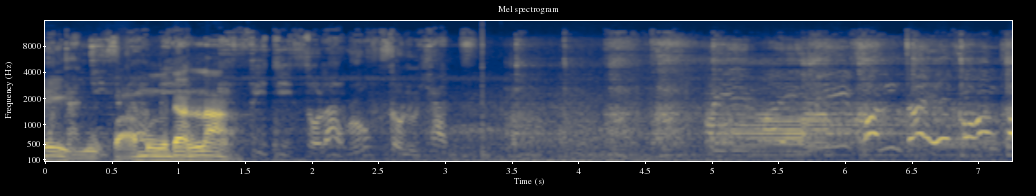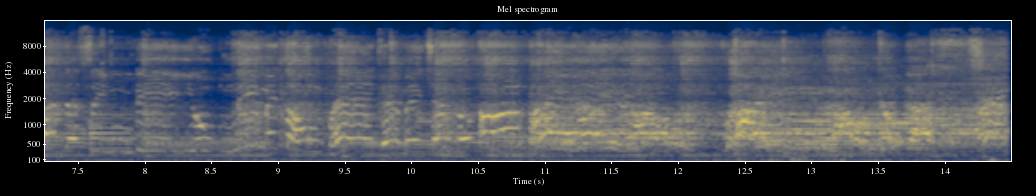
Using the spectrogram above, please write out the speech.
ได้อยู่ขวามือด้านล่าง SCG Solar Roof Solutions คนไทยของฝันแต่สิ่งดียุคนี้ไม่ต้องแพ้แค่ไม่แช่งก็อ้อมไปให้เราให้เราเท่ากับแช่ง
